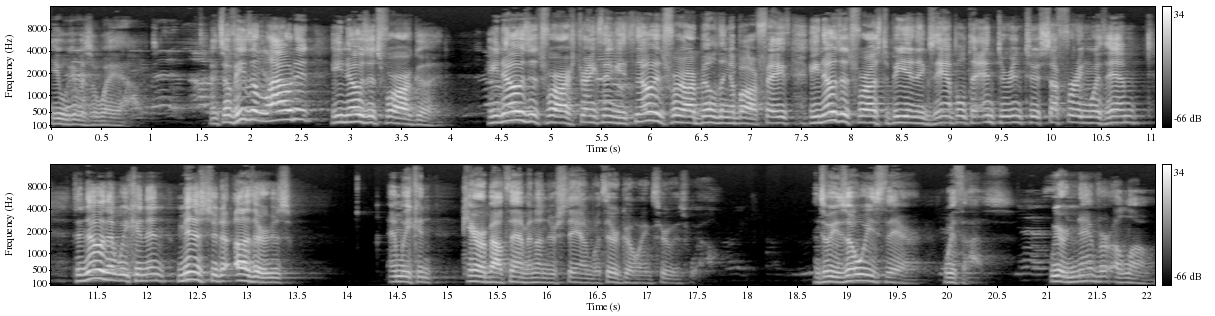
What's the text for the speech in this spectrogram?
He will give us a way out. And so if He's allowed it, He knows it's for our good. He knows it's for our strengthening. He knows it's for our building of our faith. He knows it's for us to be an example, to enter into suffering with Him, to know that we can then minister to others and we can care about them and understand what they're going through as well. And so He's always there with us. We are never alone.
